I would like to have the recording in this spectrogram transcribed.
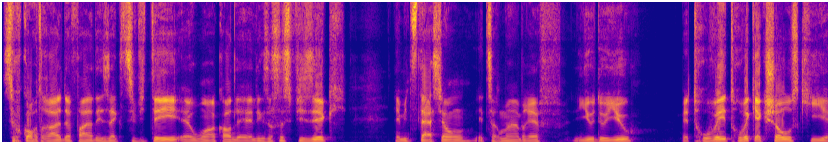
C'est au contraire de faire des activités ou encore de l'exercice physique, la méditation, l'étirement, bref, you do you. Mais trouvez, quelque chose qui,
